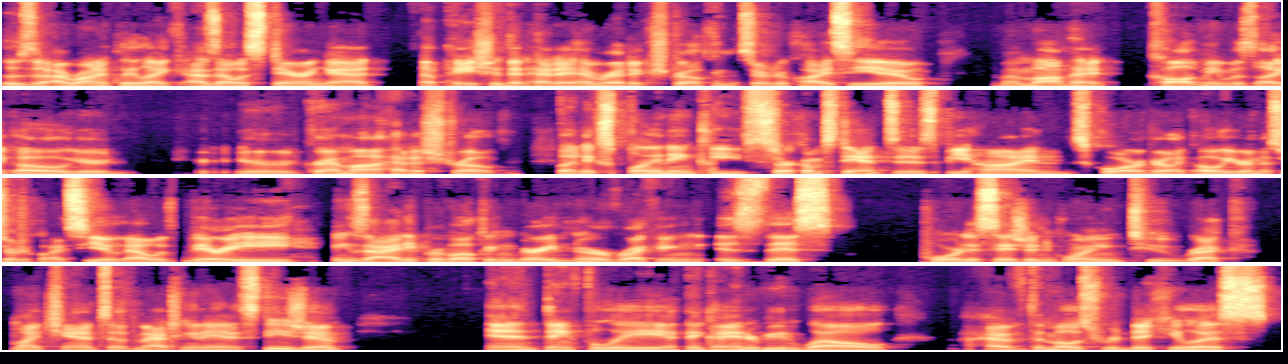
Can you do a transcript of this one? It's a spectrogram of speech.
It was ironically like as I was staring at a patient that had a hemorrhagic stroke in the surgical ICU, my mom had called me was like, "Oh, your your grandma had a stroke." But explaining the circumstances behind the score, they're like, "Oh, you're in the surgical ICU." That was very anxiety provoking, very nerve wracking. Is this poor decision going to wreck my chance of matching an anesthesia? And thankfully, I think I interviewed well. I have the most ridiculous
